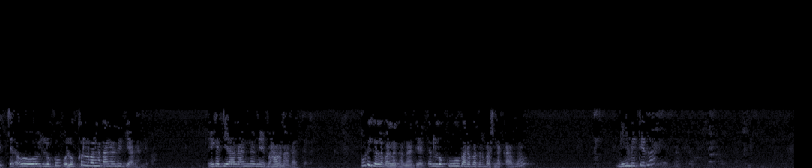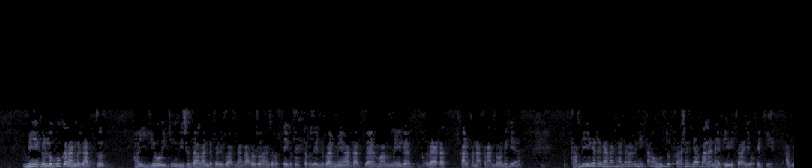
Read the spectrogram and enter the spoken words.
එච්චර. ඕයි ලොකු ලොකු කරලා බලන කණ්ණාඩිය තියාගන්න එපා. ඒක තියාගන්න මේ භාවනා පැත්තට. පොඩි කරලා බලන කණ්ණාඩියට ලොකු බරපතල ප්‍රශ්නයක් ආවම ගිනි පෙට්ටිය දාන්න. මේක ලොකු කරන්න ගත්තොත් අයියෝ ඉතින් විසඳා ගන්න බැරි වුණා අර සෝහන්සරත් ඒකට උත්තර දෙන්න බෑ. මෙයාටත් බෑ. මම මේක රැටත් කල්පනා කරන්න ඕනේ කියලා. තඹියකට ගණන් අඬවන්නේ නිකන් හුදු ප්‍රශ්න දිහා බලන හැටි විතරයි යෝකේ තියෙන්නේ. අපි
